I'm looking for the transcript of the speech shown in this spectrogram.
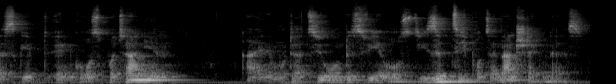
es gibt in Großbritannien eine Mutation des Virus, die 70% ansteckender ist.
